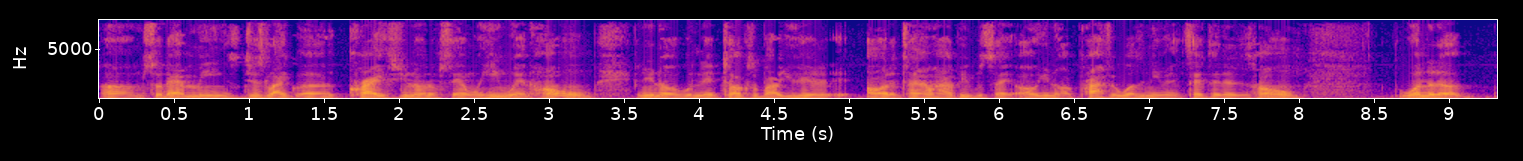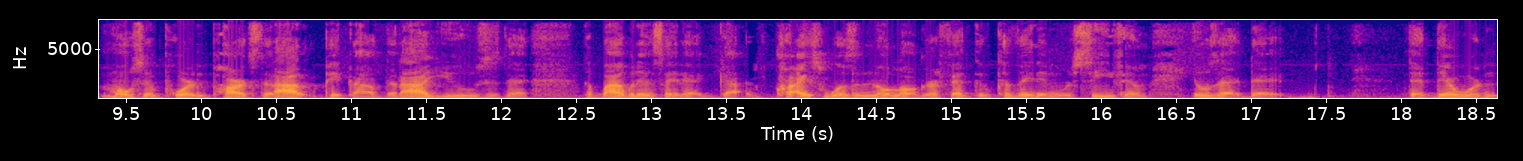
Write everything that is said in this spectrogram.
Um, so that means just like uh, Christ, you know what I'm saying? When he went home, and you know when it talks about, you hear all the time how people say, "Oh, you know, a prophet wasn't even accepted at his home." One of the most important parts that I pick out that I use is that the Bible didn't say that God, Christ wasn't no longer effective because they didn't receive him. It was that that that there were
